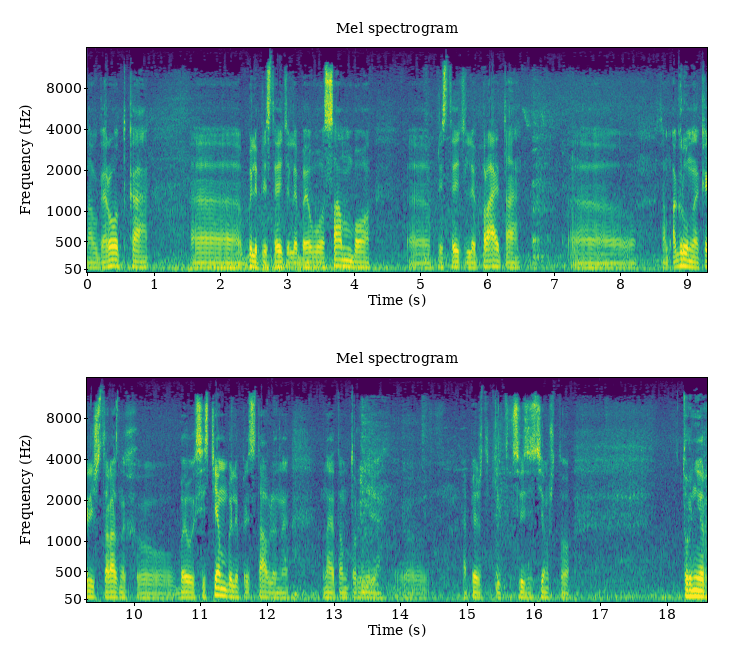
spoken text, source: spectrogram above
Новгородка. э, Были представители боевого самбо, э, представители прайта. Там огромное количество разных э, боевых систем были представлены на этом турнире. Э, Опять же таки в связи с тем, что турнир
